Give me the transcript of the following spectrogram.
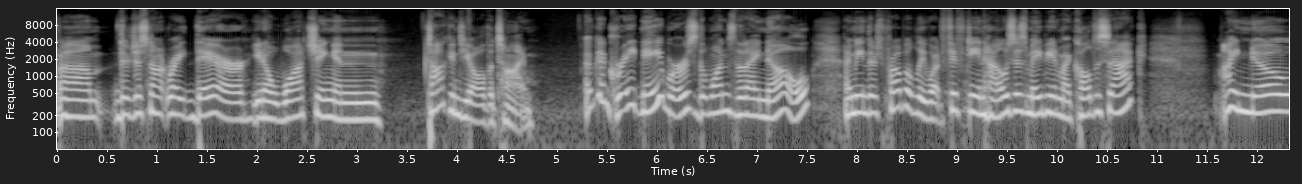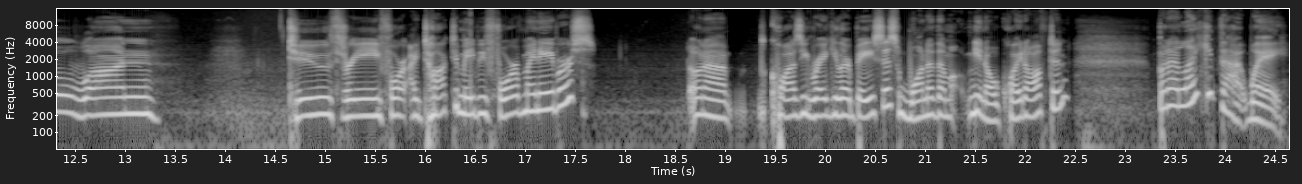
Um, they're just not right there, you know, watching and talking to you all the time. I've got great neighbors, the ones that I know. I mean, there's probably, what, 15 houses maybe in my cul de sac? I know one, two, three, four. I talk to maybe four of my neighbors on a quasi regular basis, one of them, you know, quite often. But I like it that way.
